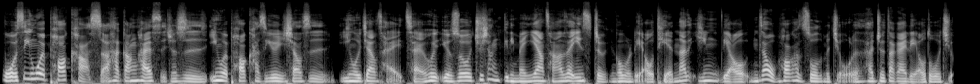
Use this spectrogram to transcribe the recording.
我是因为 podcast 啊，他刚开始就是因为 podcast 有点像是因为这样才才会有时候就像你们一样，常常在 Instagram 跟我聊天。那已经聊，你知道我 podcast 做那么久了，他就大概聊多久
